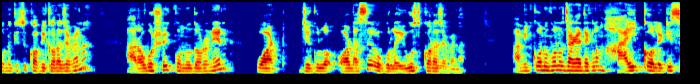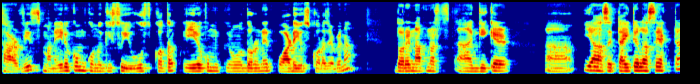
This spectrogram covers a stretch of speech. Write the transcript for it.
কোনো কিছু কপি করা যাবে না। আর অবশ্যই কোনো ধরনের ওয়ার্ড যেগুলো ওয়ার্ড আছে, ওগুলো ইউজ করা যাবে না। আমি কোনো কোনো জায়গায় দেখলাম হাই কোয়ালিটি সার্ভিস মানে এরকম কোনো কিছু ইউজ কথা, এরকম কোনো ধরনের ওয়ার্ড ইউজ করা যাবে না। ধরেন আপনার গিকের ইয়া আছে টাইটেল আছে একটা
